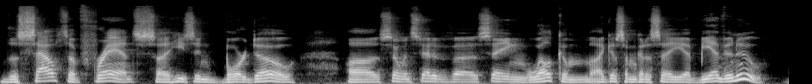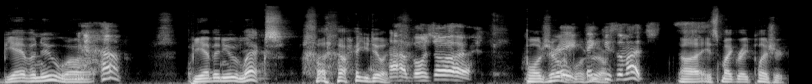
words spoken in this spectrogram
the south of France. Uh, he's in Bordeaux. Uh, so instead of uh, saying welcome, I guess I'm going to say bienvenue. Bienvenue. bienvenue, Lex. How are you doing? Ah, bonjour. Bonjour. Great. Bonjour. Thank you so much. it's my great pleasure.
